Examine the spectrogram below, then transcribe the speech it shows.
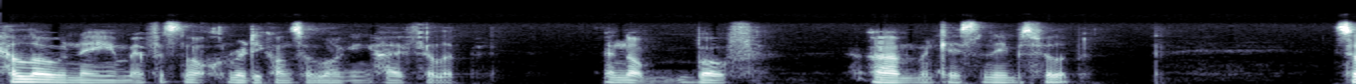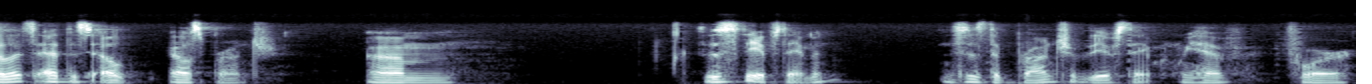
hello name if it's not already console logging hi Philip, and not both, um, in case the name is Philip. So let's add this else branch. Um, so this is the if statement. This is the branch of the if statement we have for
